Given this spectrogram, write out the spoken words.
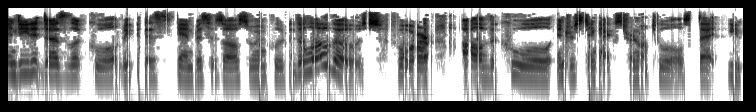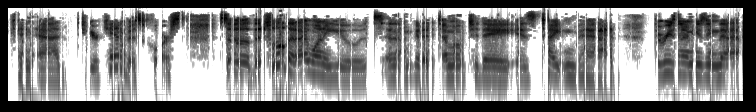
Indeed, it does look cool because Canvas has also included the logos for all of the cool, interesting external tools that you can add to your Canvas course. So the tool that I want to use, and I'm going to demo today, is TitanPad. The reason I'm using that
